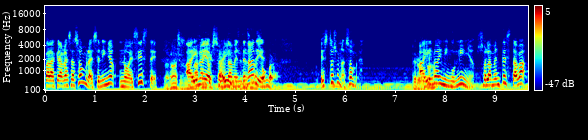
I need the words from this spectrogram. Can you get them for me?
Para que haga esa sombra. Ese niño no existe. No, no, eso es una ahí no hay ahí, absolutamente no es nadie. Esto es una sombra. Pero Ahí no hay ningún niño, solamente estaba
